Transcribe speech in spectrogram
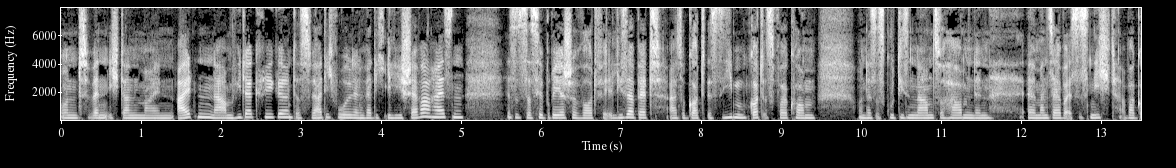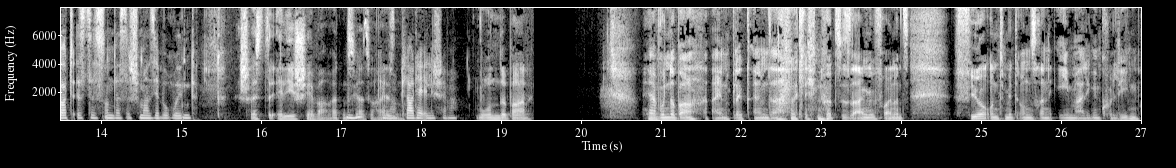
Und wenn ich dann meinen alten Namen wiederkriege, das werde ich wohl, dann werde ich Elisheva heißen. Das ist das hebräische Wort für Elisabeth. Also Gott ist sieben, Gott ist vollkommen. Und das ist gut, diesen Namen zu haben, denn äh, man selber ist es nicht, aber Gott ist es und das ist schon mal sehr beruhigend. Schwester Elisheva werden Sie mhm, also heißen. Genau, Claudia Elisheva. Wunderbar. Ja, wunderbar. Ein bleibt einem da wirklich nur zu sagen. Wir freuen uns für und mit unseren ehemaligen Kollegen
